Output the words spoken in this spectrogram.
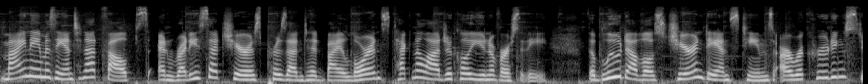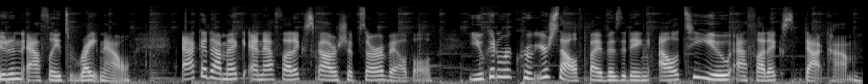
My name is Antoinette Phelps, and Ready Set Cheer is presented by Lawrence Technological University. The Blue Devils cheer and dance teams are recruiting student athletes right now. Academic and athletic scholarships are available. You can recruit yourself by visiting ltuathletics.com.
